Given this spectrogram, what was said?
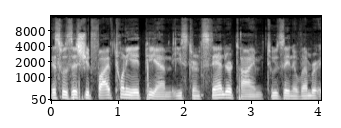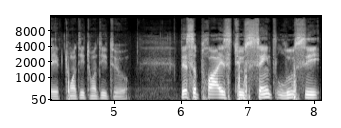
This was issued 5:28 p.m. Eastern Standard Time, Tuesday, November 8, 2022. This applies to St. Lucie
